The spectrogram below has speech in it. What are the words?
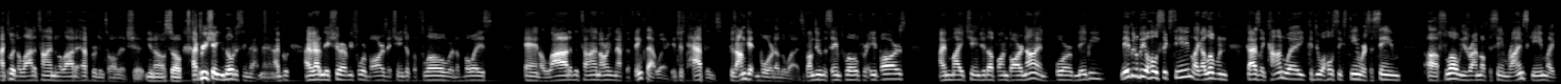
I put a lot of time and a lot of effort into all that shit, you know. So I appreciate you noticing that, man. I I got to make sure every four bars I change up the flow or the voice, and a lot of the time I don't even have to think that way. It just happens because I'm getting bored otherwise. If I'm doing the same flow for eight bars, I might change it up on bar nine, or maybe maybe it'll be a whole 16. Like I love when guys like Conway could do a whole 16 where it's the same uh, flow and he's rhyming off the same rhyme scheme. Like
